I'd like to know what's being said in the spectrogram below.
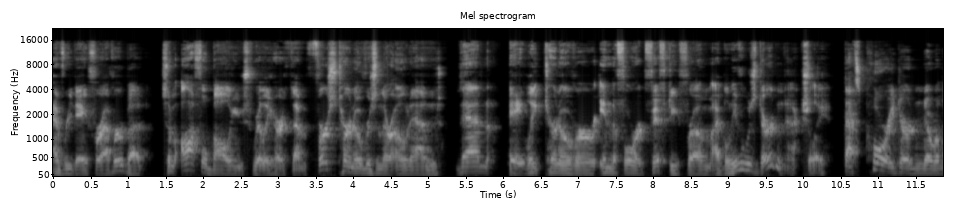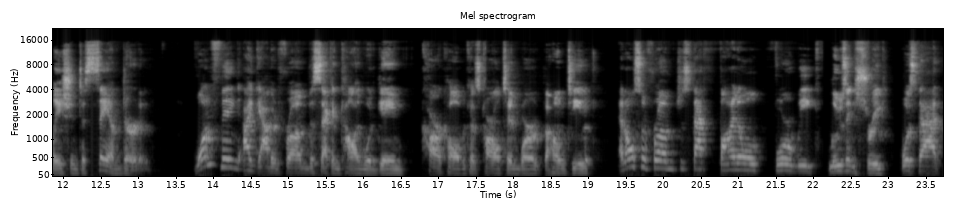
every day forever. But some awful ball use really hurt them. First turnovers in their own end, then a late turnover in the forward 50 from, I believe it was Durdin, actually. That's Corey Durdin, no relation to Sam Durdin. One thing I gathered from the second Collingwood game, car call because Carlton were the home team, and also from just that final four week losing streak, was that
